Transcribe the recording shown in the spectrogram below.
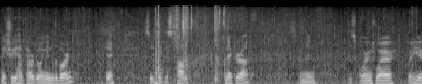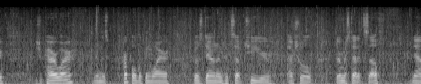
make sure you have power going into the board, okay? So you take this top connector off and then this orange wire right here is your power wire. And then this purple looking wire goes down and hooks up to your actual thermostat itself. Now,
